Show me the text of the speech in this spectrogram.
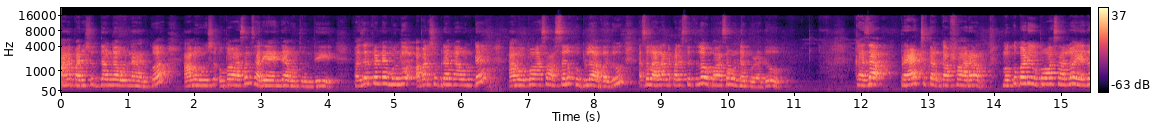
ఆమె పరిశుద్ధంగా ఉన్నాయనుకో ఆమె ఉపవాసం సరి అయిందే అవుతుంది. ఫజర్ కంటే ముందు అపరిశుభ్రంగా ఉంటే ఆమె ఉపవాసం అస్సలు కుబ్లు అవ్వదు. అసలు అలాంటి పరిస్థితుల్లో ఉపవాసం ఉండకూడదు. కజా ప్రాయచితం కఫారం. మొక్కుబడి ఉపవాసాల్లో ఏదో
